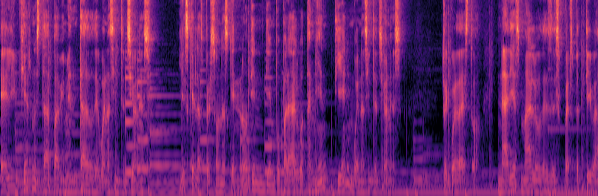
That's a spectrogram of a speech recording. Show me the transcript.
el infierno está pavimentado de buenas intenciones. Y es que las personas que no tienen tiempo para algo también tienen buenas intenciones. Recuerda esto, nadie es malo desde su perspectiva.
